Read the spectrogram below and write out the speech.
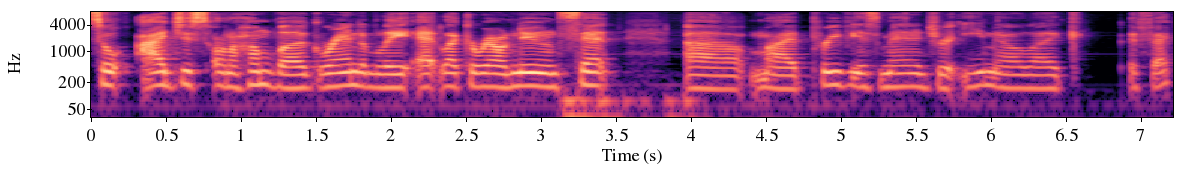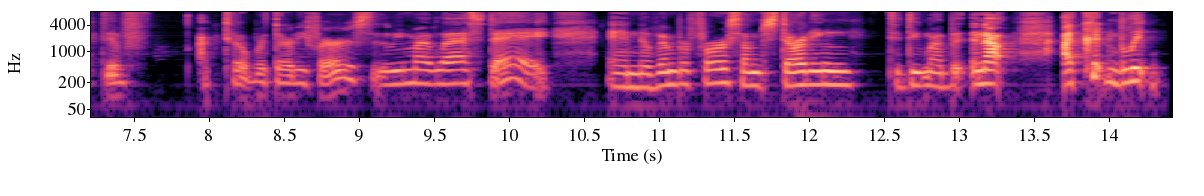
So I just, on a humbug, randomly at like around noon, sent uh, my previous manager email like effective October 31st. It'll be my last day. And November 1st, I'm starting to do my bit. And I, I couldn't believe,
